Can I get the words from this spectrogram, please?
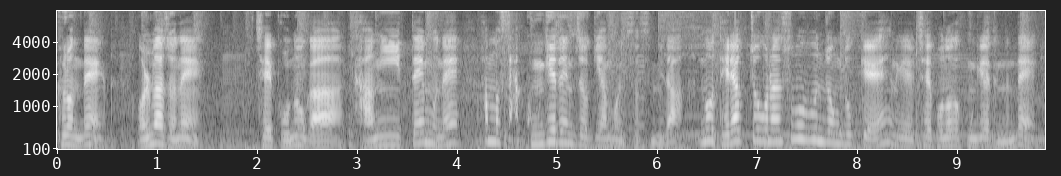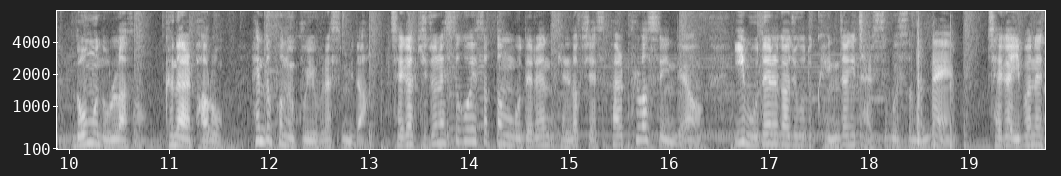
그런데 얼마 전에 제 번호가 강의 때문에 한번 싹 공개된 적이 한번 있었습니다. 뭐 대략적으로 한 20분 정도께 제 번호가 공개가 됐는데 너무 놀라서 그날 바로 핸드폰을 구입을 했습니다. 제가 기존에 쓰고 있었던 모델은 갤럭시 S8 플러스인데요. 이 모델을 가지고도 굉장히 잘 쓰고 있었는데 제가 이번에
